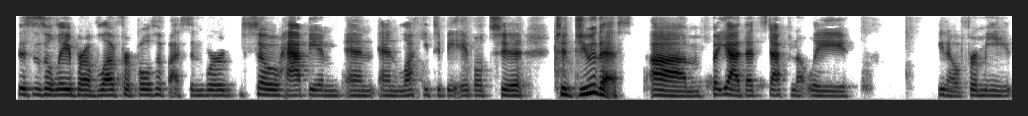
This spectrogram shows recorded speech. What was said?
this is a labor of love for both of us and we're so happy and and and lucky to be able to to do this. Um but yeah that's definitely you know for me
